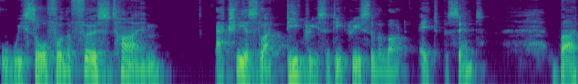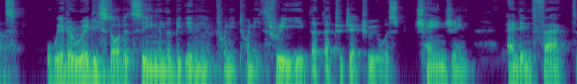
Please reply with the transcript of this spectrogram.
we saw for the first time actually a slight decrease, a decrease of about 8%. But we had already started seeing in the beginning of 2023 that that trajectory was changing. And in fact,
